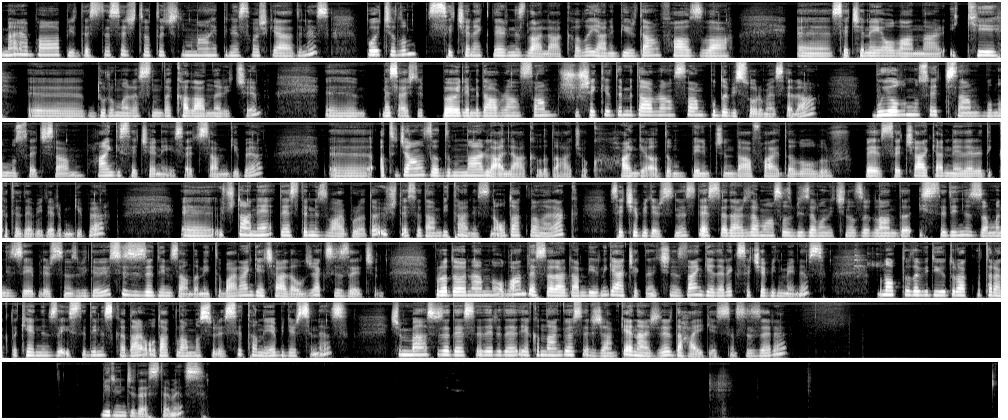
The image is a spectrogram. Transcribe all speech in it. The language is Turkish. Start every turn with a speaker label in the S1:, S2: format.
S1: Merhaba, bir deste seç tarot açılımına hepiniz hoş geldiniz. Bu açılım seçeneklerinizle alakalı yani birden fazla e, seçeneği olanlar, iki e, durum arasında kalanlar için. E, mesela işte böyle mi davransam, şu şekilde mi davransam bu da bir soru mesela. Bu yolu mu seçsem, bunu mu seçsem, hangi seçeneği seçsem gibi. E, atacağınız adımlarla alakalı daha çok. Hangi adım benim için daha faydalı olur ve seçerken nelere dikkat edebilirim gibi. E, üç tane destemiz var burada. Üç desteden bir tanesine odaklanarak seçebilirsiniz. Desteler zamansız bir zaman için hazırlandı. İstediğiniz zaman izleyebilirsiniz videoyu. Siz izlediğiniz andan itibaren geçerli olacak sizler için. Burada önemli olan destelerden birini gerçekten içinizden gelerek seçebilmeniz. Bu noktada videoyu duraklatarak da kendinize istediğiniz kadar odaklanma süresi tanıyabilirsiniz. Şimdi ben size desteleri de yakından göstereceğim ki enerjileri daha iyi geçsin sizlere. Birinci destemiz.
